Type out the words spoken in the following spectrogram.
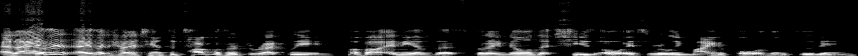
And I haven't I haven't had a chance to talk with her directly about any of this, but I know that she's always really mindful of including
